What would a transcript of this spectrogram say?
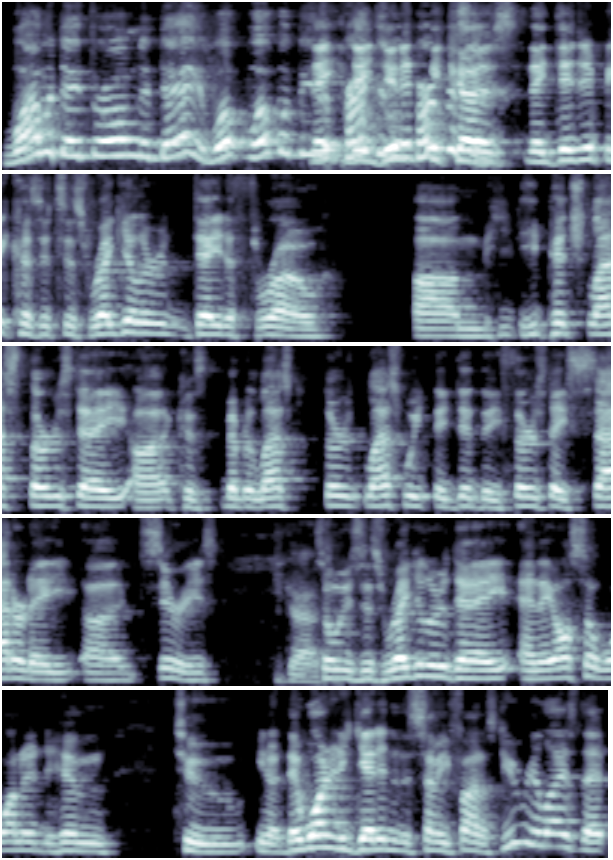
Why would they throw him today? What what would be they, the practical They did it purposes? because they did it because it's his regular day to throw. Um, he, he pitched last Thursday because uh, remember last thir- last week they did the Thursday Saturday uh, series, gotcha. so it was his regular day, and they also wanted him to you know they wanted to get into the semifinals. Do you realize that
